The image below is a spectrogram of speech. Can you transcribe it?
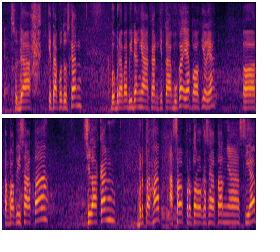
Ya, sudah kita putuskan beberapa bidang yang akan kita buka ya Pak Wakil ya. E, tempat wisata silakan bertahap asal protokol kesehatannya siap.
